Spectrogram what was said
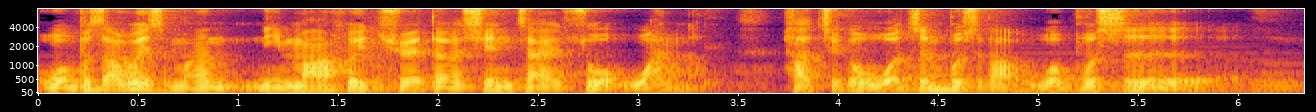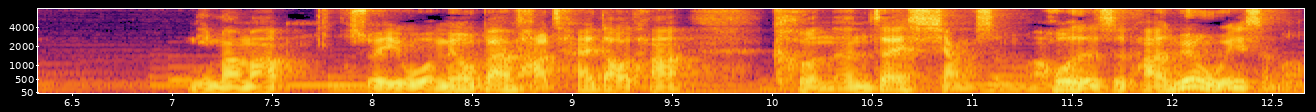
我不知道为什么你妈会觉得现在做晚了。好，这个我真不知道，我不是你妈妈，所以我没有办法猜到她可能在想什么，或者是她认为什么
